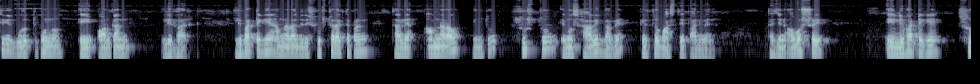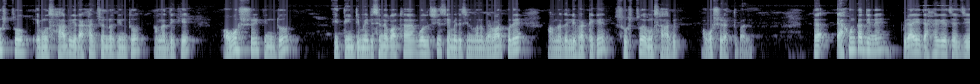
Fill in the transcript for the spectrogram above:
থেকে গুরুত্বপূর্ণ এই অর্গান লিভার। লিভারটাকে আপনারা যদি সুস্থ রাখতে পারেন তাহলে আপনারাও কিন্তু সুস্থ এবং স্বাভাবিকভাবে কিন্তু বাঁচতে পারবেন। তাই জন্য অবশ্যই এই লিভারটাকে সুস্থ এবং স্বাভাবিক রাখার জন্য কিন্তু আপনাদেরকে অবশ্যই কিন্তু এই তিনটি মেডিসিনের কথা বলছি, সেই মেডিসিনগুলো ব্যবহার করে আপনাদের লিভারটাকে সুস্থ এবং স্বাভাবিক অবশ্যই রাখতে পারেন। তা এখনকার দিনে প্রায় দেখা গেছে যে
